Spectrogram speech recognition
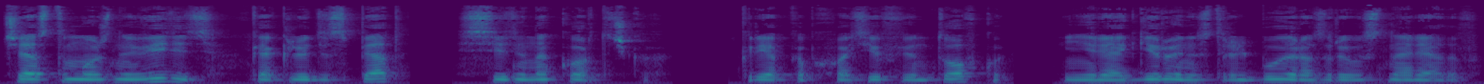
Часто можно видеть, как люди спят, сидя на корточках, крепко обхватив винтовку и не реагируя на стрельбу и разрывы снарядов.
